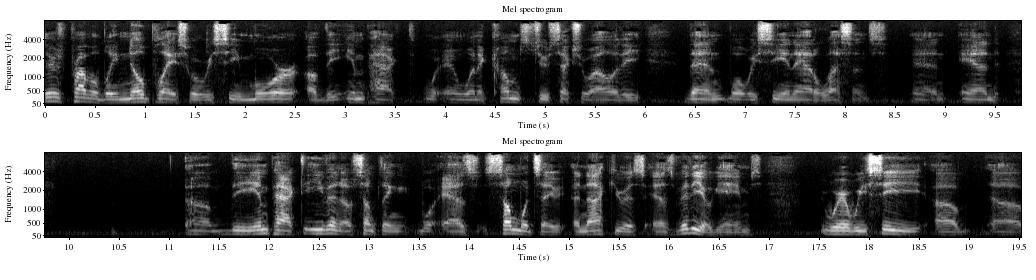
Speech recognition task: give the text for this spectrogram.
there's probably no place where we see more of the impact when it comes to sexuality than what we see in adolescence. And, and um, the impact even of something as some would say innocuous as video games, where we see uh, uh,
